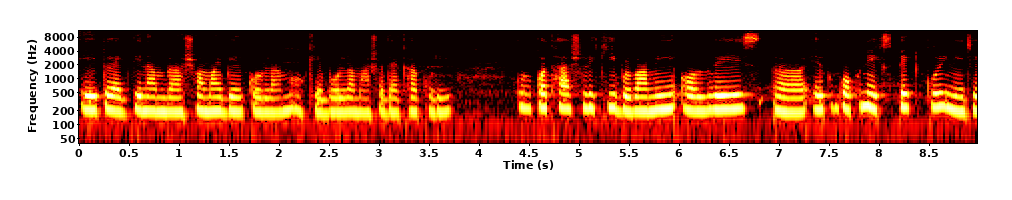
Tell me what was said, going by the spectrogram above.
এই তো একদিন আমরা সময় বের করলাম, ওকে বললাম, আসো দেখা করি। ওর কথা আসলে কি বলব? আমি অলওয়েজ এরকম কখনো এক্সপেক্ট করিনি যে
